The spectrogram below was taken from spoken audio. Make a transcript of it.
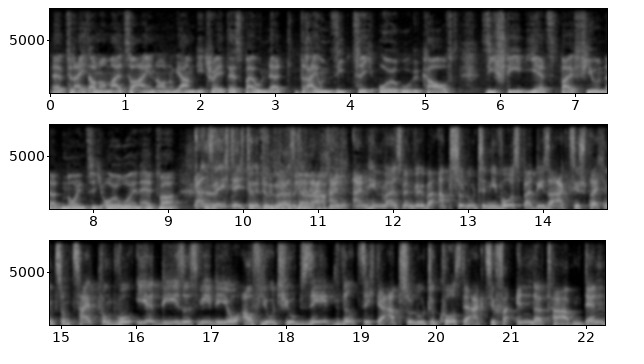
Äh, vielleicht auch noch mal zur Einordnung. Wir haben die Trade Desk bei 173 Euro gekauft. Sie steht jetzt bei 490 Euro in etwa. Ganz äh, wichtig, du, du wirst ein, ein Hinweis, wenn wir über absolute Niveaus bei dieser Aktie sprechen, zum Zeitpunkt, wo ihr dieses Video auf YouTube seht, wird sich der absolute Kurs der Aktie verändert haben. Denn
